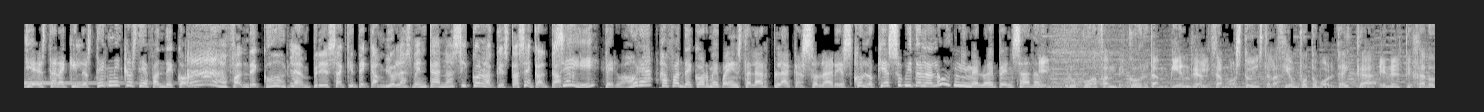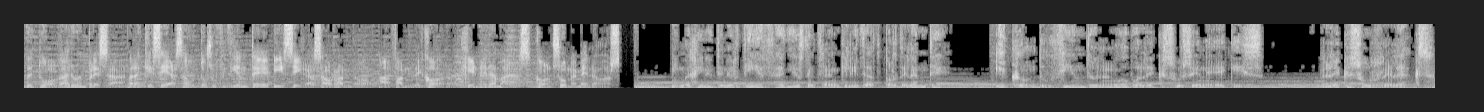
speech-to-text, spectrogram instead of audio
Ya están aquí los técnicos de Afan Decor. Ah, Afan Decor, la empresa que te cambió las ventanas y con la que estás encantada. Sí, pero ahora Afan Decor me va a instalar placas solares. Con lo que ha subido la luz, ni me lo he pensado. En Grupo Afan Decor también realizamos tu instalación fotovoltaica en el tejado de tu hogar o empresa para que seas autosuficiente y sigas ahorrando. Afan Decor, genera más, consume menos. Imagina tener 10 años de tranquilidad por delante y conduciendo el nuevo Lexus NX. Lexus Relax.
